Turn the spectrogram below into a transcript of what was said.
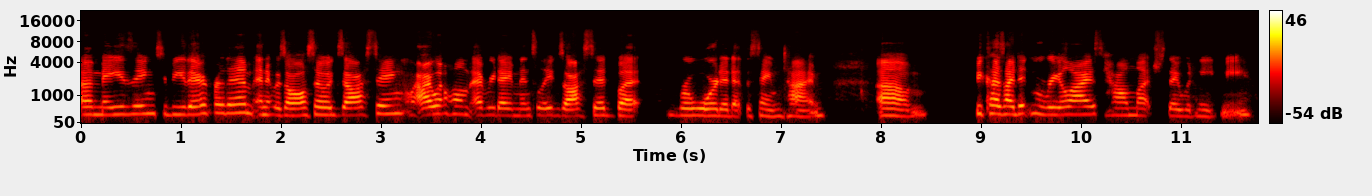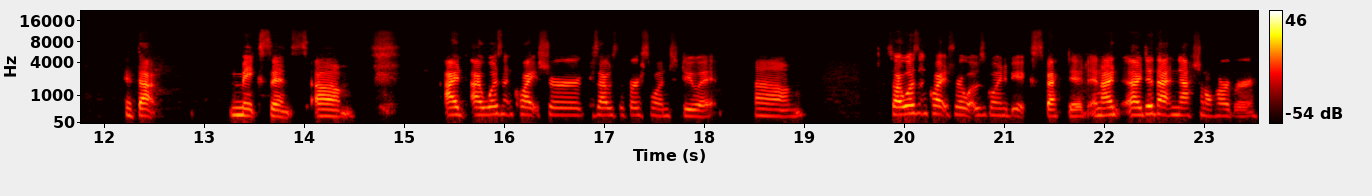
amazing to be there for them, and it was also exhausting. I went home every day mentally exhausted, but rewarded at the same time um, because I didn't realize how much they would need me, if that makes sense. Um, I, I wasn't quite sure because I was the first one to do it. Um, so I wasn't quite sure what was going to be expected. And I, I did that in National Harbor.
